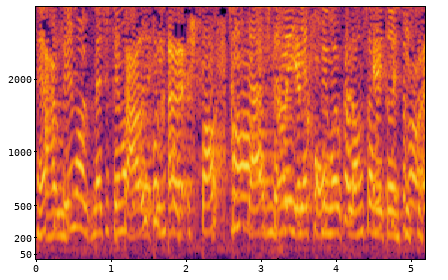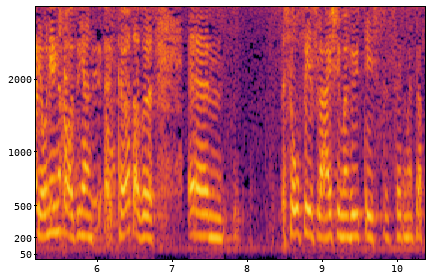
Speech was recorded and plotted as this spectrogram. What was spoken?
Merci vielmals, merci vielmals selber, äh, Spaß Zeit läuft ein bisschen, jetzt müssen wir langsam wieder in die Diskussion hineinkommen. Sie haben gehört, also ähm, so viel Fleisch, wie man heute isst, das hat man glaub,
